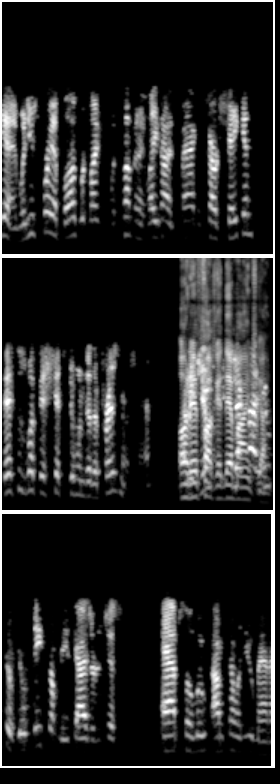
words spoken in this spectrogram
Yeah, and when you spray a bug with like with something that lays on its back and starts shaking, this is what this shit's doing to the prisoners, man. Oh, I mean, they're fucking their minds on gone. YouTube, You'll see some of these guys are just absolute. I'm telling you, man,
